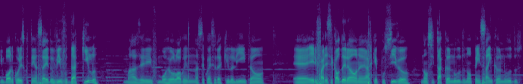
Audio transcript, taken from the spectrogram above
Embora o Corisco tenha saído vivo daquilo, mas ele morreu logo na sequência daquilo ali, então é, ele faz esse caldeirão, né? Acho que é possível não citar Canudo, não pensar em Canudos.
